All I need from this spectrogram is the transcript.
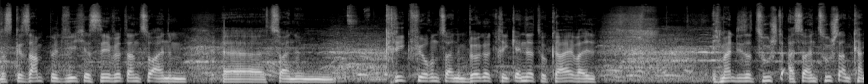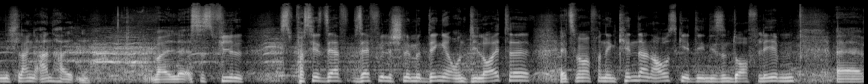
das Gesamtbild, wie ich es sehe, wird dann zu einem, äh, zu einem Krieg führen, zu einem Bürgerkrieg in der Türkei, weil ich meine, dieser Zustand, also ein Zustand kann nicht lange anhalten. Weil es ist viel, es passiert sehr, sehr viele schlimme Dinge und die Leute, jetzt wenn man von den Kindern ausgeht, die in diesem Dorf leben, äh,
